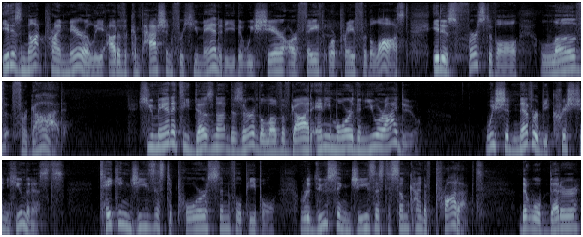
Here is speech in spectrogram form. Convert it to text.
It is not primarily out of a compassion for humanity that we share our faith or pray for the lost. It is, first of all, love for God. Humanity does not deserve the love of God any more than you or I do. We should never be Christian humanists, taking Jesus to poor, sinful people, reducing Jesus to some kind of product that will better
